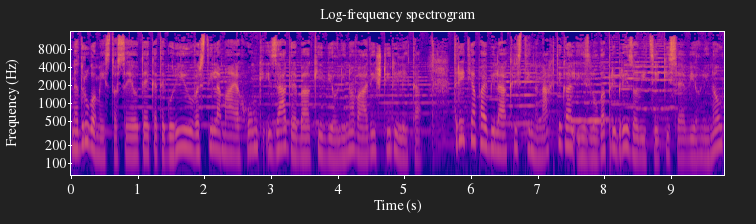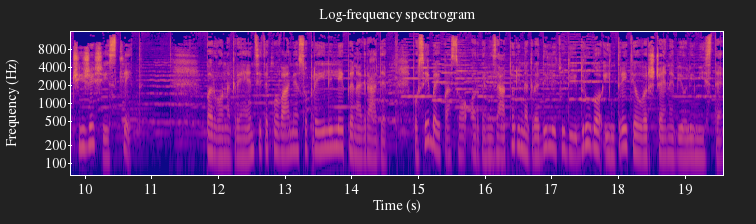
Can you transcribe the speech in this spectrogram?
Na drugo mesto se je v tej kategoriji uvrstila Maja Hunk iz Zagreba, ki violino vadi štiri leta. Tretja pa je bila Kristina Nahtigal iz Loga pri Brezovici, ki se violino uči že šest let. Prvo nagrajenci tekmovanja so prejeli lepe nagrade, posebej pa so organizatori nagradili tudi drugo in tretje uvrščene violiniste.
